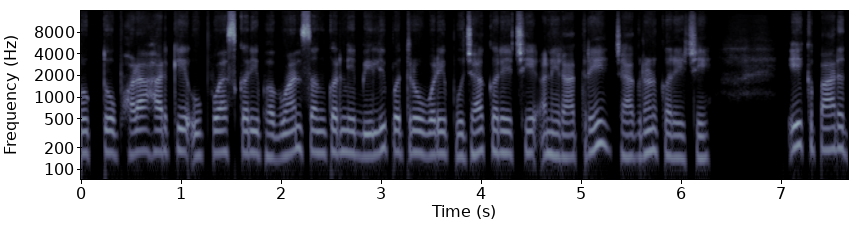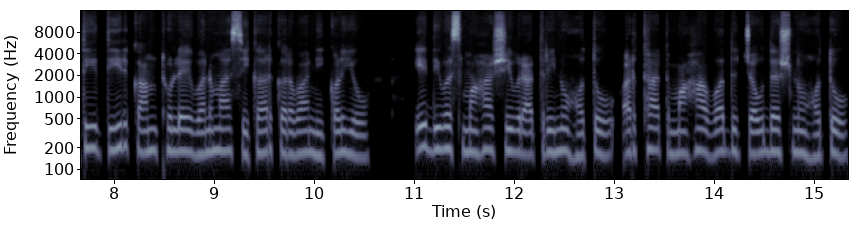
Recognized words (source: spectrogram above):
ભક્તો ફળાહાર કે ઉપવાસ કરી ભગવાન શંકરની બીલીપત્રો વડે પૂજા કરે છે અને રાત્રે જાગરણ કરે છે. એક પારધી તીર કામઠુલે વનમાં શિકાર કરવા નીકળ્યો. એ દિવસ મહાશિવરાત્રિનો હતો, અર્થાત મહાવદ ચૌદશનો હતો.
